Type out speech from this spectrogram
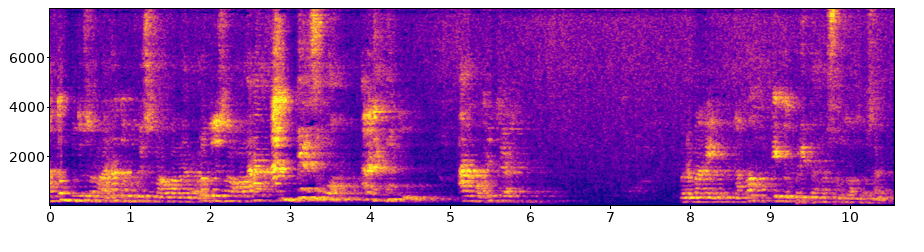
Antum butuh sama anak butuh sama uang? Kalau butuh sama uang ambil semua. Anak dibutuh. Anak mau hijrah. Menemani apa? Ikut perintah Rasulullah SAW.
